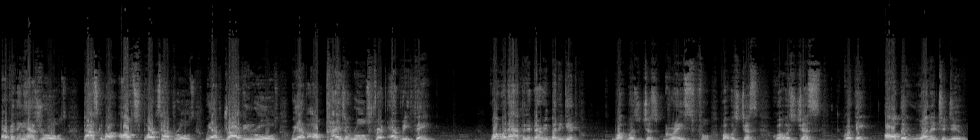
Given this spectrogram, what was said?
Everything has rules. Basketball, all sports have rules. We have driving rules. We have all kinds of rules for everything. What would happen if everybody did what was just graceful? What was just what was just what they all they wanted to do?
